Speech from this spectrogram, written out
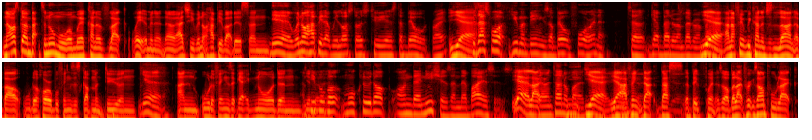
Now it's going back to normal, and we're kind of like, wait a minute, no, actually, we're not happy about this, and Yeah, we're not happy that we lost those two years to build, right? yeah, Because that's what human beings are built for, innit? To get better and better and better. yeah, and I think we kind of just learned about all the horrible things this government do, and Yeah. and all the things that get ignored, and, And you people know, got more clued up on their niches and their biases. yeah, like their internal biases. Yeah, yeah, I think that that's yeah, a big point as well. But like for example, like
